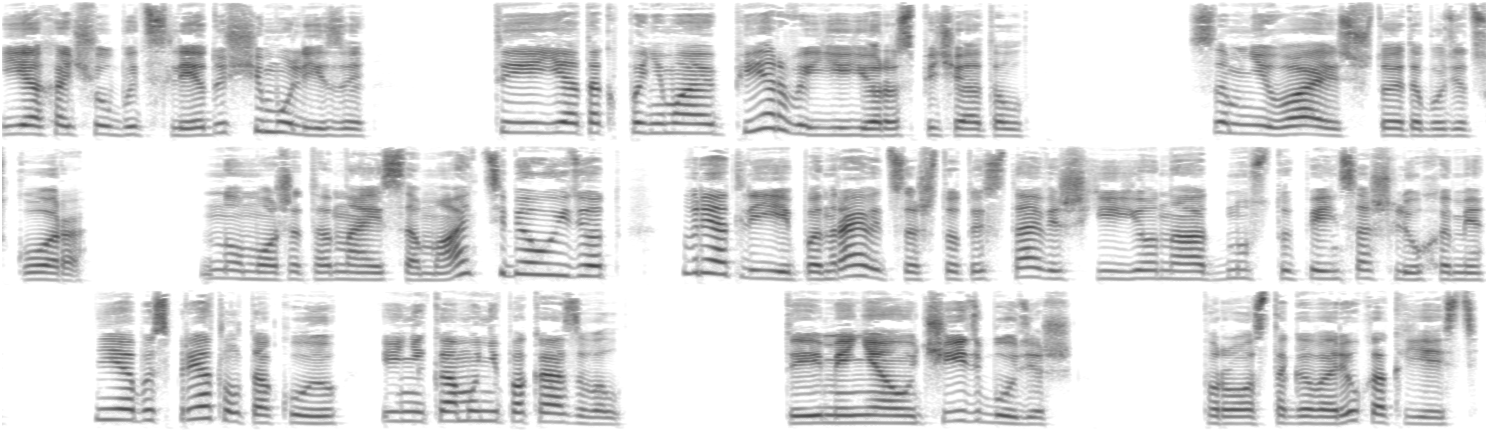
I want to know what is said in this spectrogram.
я хочу быть следующим у Лизы. Ты, я так понимаю, первый ее распечатал?» «Сомневаюсь, что это будет скоро. Но, может, она и сама от тебя уйдет. Вряд ли ей понравится, что ты ставишь ее на одну ступень со шлюхами. Я бы спрятал такую и никому не показывал. Ты меня учить будешь? Просто говорю как есть.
